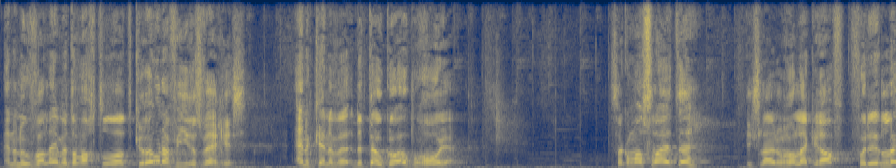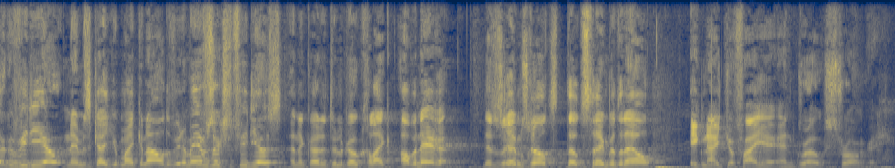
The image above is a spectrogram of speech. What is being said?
En dan hoeven we alleen maar te wachten tot het coronavirus weg is. En dan kunnen we de toko opengooien. Zal ik hem afsluiten? Ik sluit hem gewoon lekker af. Voor dit leuke video, neem eens een kijkje op mijn kanaal. Dan vind je meer van zulke video's. En dan kan je natuurlijk ook gelijk abonneren. Dit was Raymond Schuld, totalstreng.nl. Ignite your fire and grow stronger.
